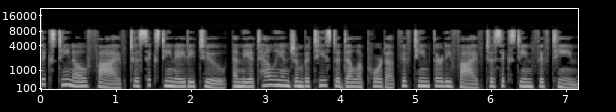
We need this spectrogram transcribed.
(1605–1682) and the Italian Giambattista della Porta (1535–1615).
